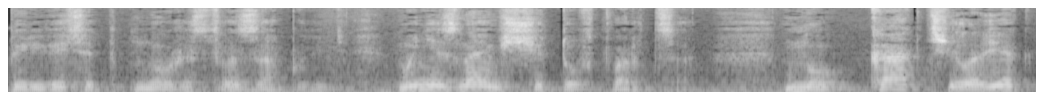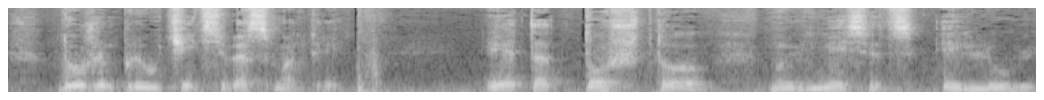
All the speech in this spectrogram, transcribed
перевесит множество заповедей. Мы не знаем счетов Творца. Но как человек должен приучить себя смотреть? И это то, что мы в месяц Илюль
